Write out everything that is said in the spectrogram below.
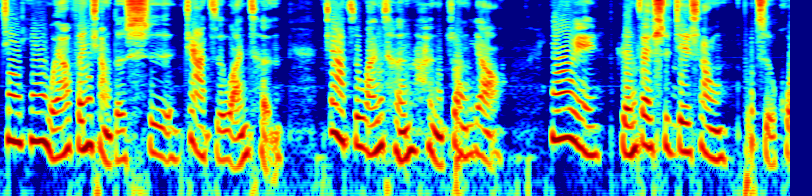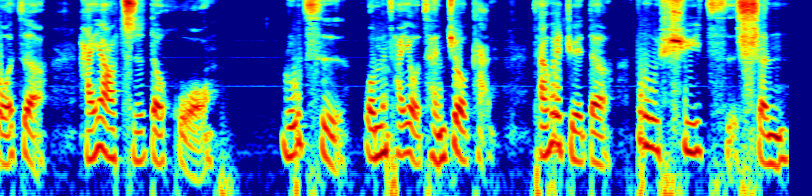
今天我要分享的是价值完成。价值完成很重要，因为人在世界上不止活着，还要值得活。如此，我们才有成就感，才会觉得不虚此生。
